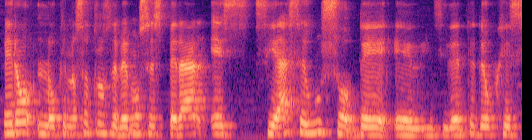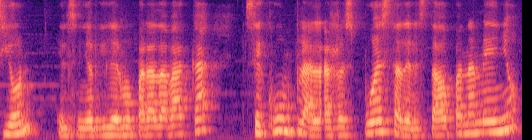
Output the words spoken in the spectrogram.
pero lo que nosotros debemos esperar es si hace uso del incidente de objeción, el señor Guillermo Parada Vaca, se cumpla la respuesta del Estado panameño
